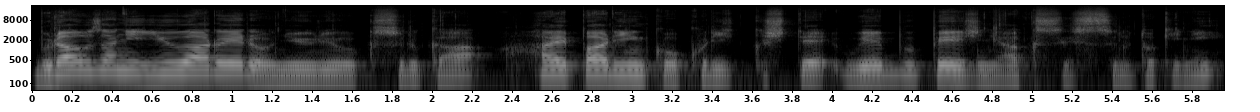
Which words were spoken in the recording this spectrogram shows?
ブラウザに URL を入力するかハイパーリンクをクリックしてウェブページにアクセスするときに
